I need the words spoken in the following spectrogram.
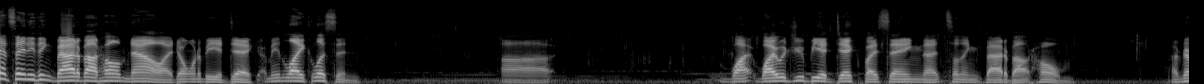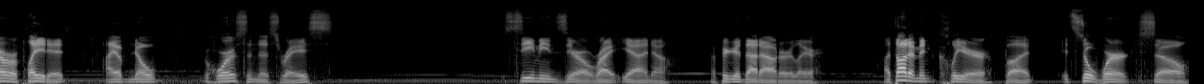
can't say anything bad about home now. I don't want to be a dick. I mean, like, listen. Uh, why why would you be a dick by saying that something's bad about home? I've never played it. I have no horse in this race. C means zero, right? Yeah, I know. I figured that out earlier. I thought it meant clear, but it still worked, so...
